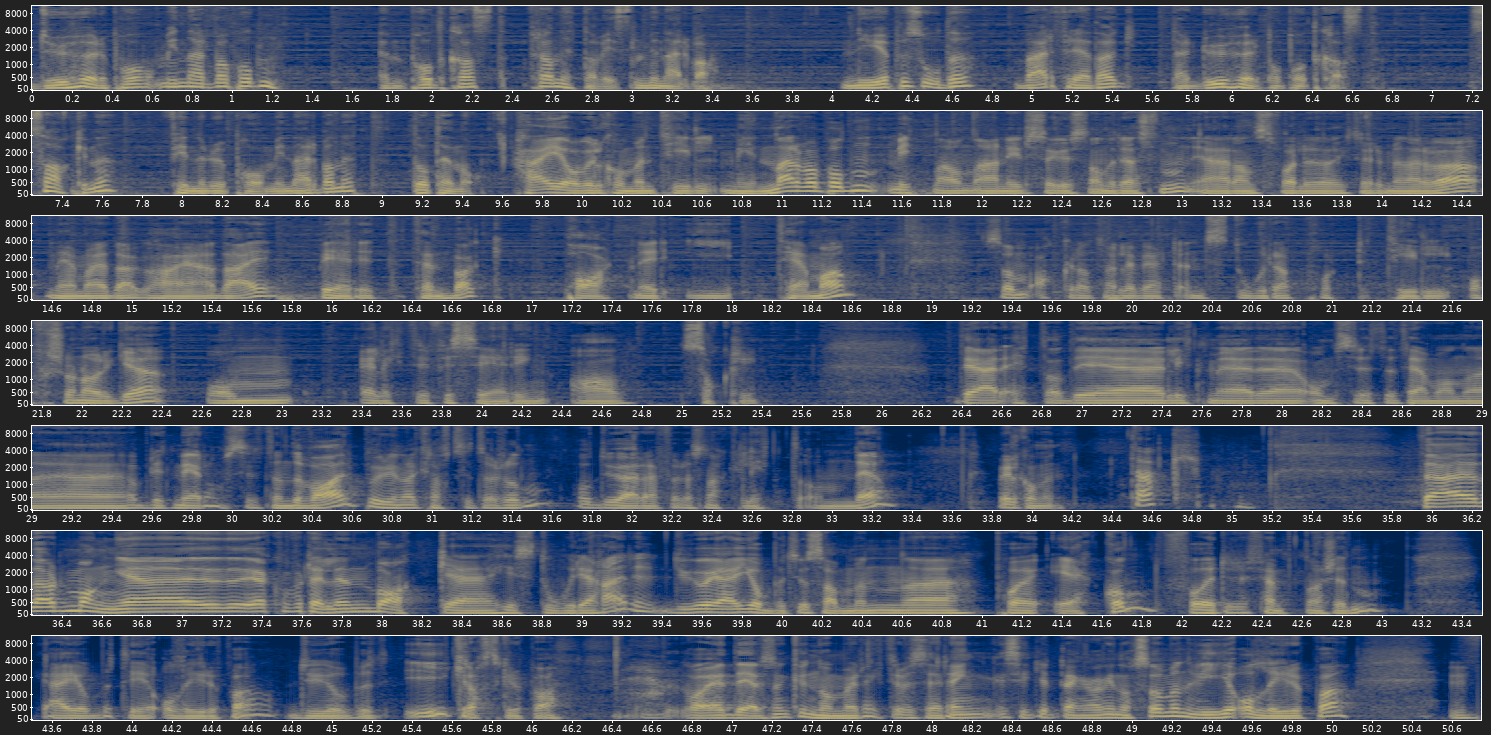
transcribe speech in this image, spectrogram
Du hører på Minerva-podden, en podkast fra nettavisen Minerva. Ny episode hver fredag der du hører på podkast. Sakene finner du på minervanett.no. Hei og velkommen til Minerva-podden. Mitt navn er Nils August Andresen. Jeg er ansvarlig redaktør i Minerva. Med meg i dag har jeg deg, Berit Tenbakk, partner i Tema, som akkurat har levert en stor rapport til Offshore Norge om elektrifisering av sokkelen. Det er et av de litt mer omstridte temaene, har blitt mer omstridt enn det var pga. kraftsituasjonen. Og du er her for å snakke litt om det. Velkommen. Takk. Det, er, det har vært mange Jeg kan fortelle en bakhistorie her. Du og jeg jobbet jo sammen eh, på Ekon for 15 år siden. Jeg jobbet i oljegruppa, du jobbet i kraftgruppa. Det var jo dere som kunne om elektrifisering sikkert den gangen også, men vi i oljegruppa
